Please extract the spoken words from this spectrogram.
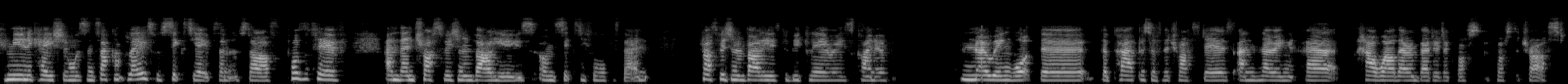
Communication was in second place with 68% of staff positive, and then trust, vision, and values on 64%. Trust, vision, and values, to be clear, is kind of knowing what the the purpose of the trust is and knowing uh, how well they're embedded across across the trust.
